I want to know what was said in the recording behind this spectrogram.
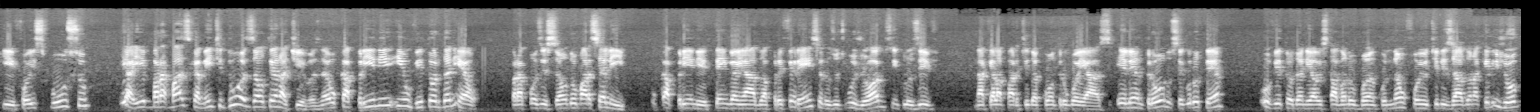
que foi expulso, e aí, basicamente, duas alternativas, né? O Caprini e o Vitor Daniel, para a posição do Marcelinho. O Caprini tem ganhado a preferência nos últimos jogos, inclusive naquela partida contra o Goiás, ele entrou no segundo tempo. O Vitor Daniel estava no banco, não foi utilizado naquele jogo.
